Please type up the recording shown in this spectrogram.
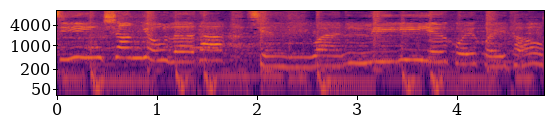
心上有了他，千里万里也会回头。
